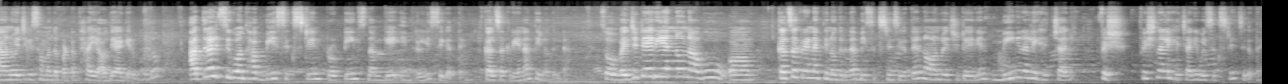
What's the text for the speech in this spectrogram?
ನಾನ್ ವೆಜ್ಗೆ ಸಂಬಂಧಪಟ್ಟಂತಹ ಯಾವುದೇ ಆಗಿರಬಹುದು ಅದರಲ್ಲಿ ಸಿಗುವಂತಹ ಬಿ ಸಿಕ್ಸ್ಟೀನ್ ಪ್ರೋಟೀನ್ಸ್ ನಮಗೆ ಇದರಲ್ಲಿ ಸಿಗುತ್ತೆ ಕಲ್ಸಕ್ರಿಯನ್ನು ತಿನ್ನೋದ್ರಿಂದ. ಸೊ ವೆಜಿಟೇರಿಯನ್ನು ನಾವು ಕಲ್ಸಕ್ರಿಯನ್ನು ತಿನ್ನೋದ್ರಿಂದ ಬಿ ಸಿಕ್ಸ್ಟೀನ್ ಸಿಗುತ್ತೆ. ನಾನ್ ವೆಜಿಟೇರಿಯನ್ ಮೀನಿನಲ್ಲಿ ಹೆಚ್ಚಾಗಿ ಫಿಶ್ ಫಿಶ್ನಲ್ಲಿ ಹೆಚ್ಚಾಗಿ ಬಿ ಸಿಕ್ಸ್ಟೀನ್ ಸಿಗುತ್ತೆ.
